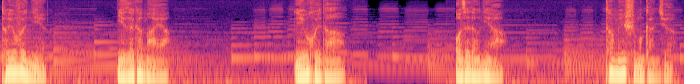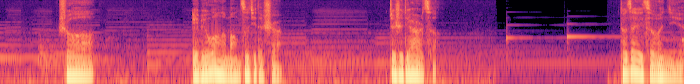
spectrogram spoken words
他又问你：“你在干嘛呀？”你又回答。我在等你啊。他没什么感觉，说：“也别忘了忙自己的事。”这是第二次，他再一次问你：“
